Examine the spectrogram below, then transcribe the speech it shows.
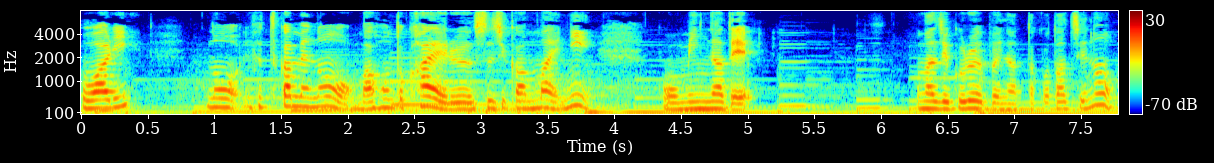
終わりの2日目の、まあ本当帰る数時間前に、こうみんなで同じグループになった子たちの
